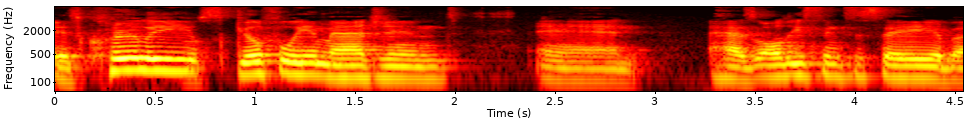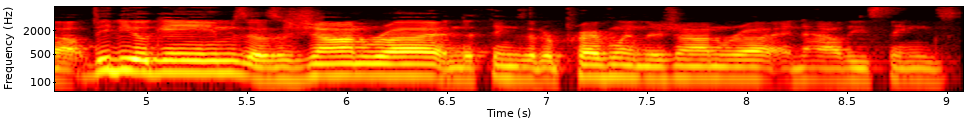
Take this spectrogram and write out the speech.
it's clearly skillfully imagined and has all these things to say about video games as a genre and the things that are prevalent in the genre and how these things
